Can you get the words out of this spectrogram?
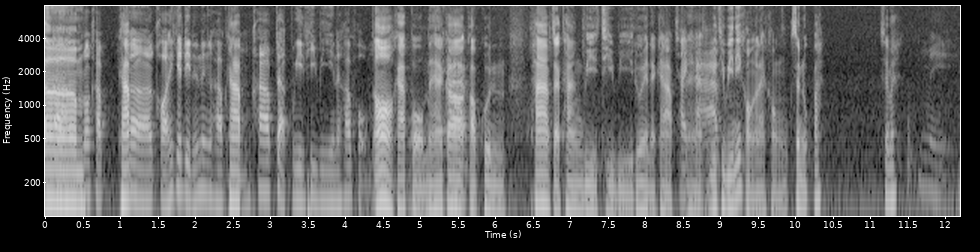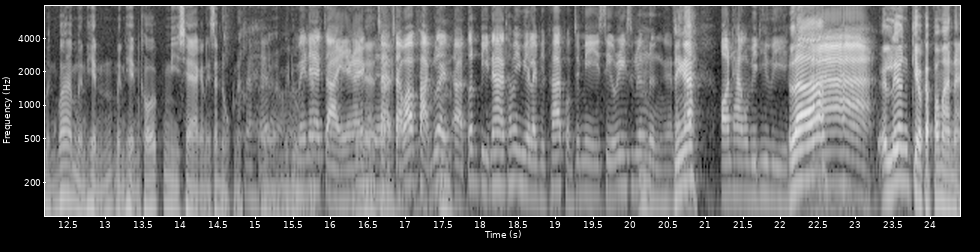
เอ่อโทษครับครับเอ่อขอให้เครดิตนิดนึงครับครับผมภาพจาก VTV นะครับผม อ๋อครับผมนะฮะก็ครับขอบคุณภาพจากทาง VTV ด้วยนะครับใช่นะครัฮะบ VTV นี่ของอะไรของสนุกปะใช่ไหมไม่เหมือนว่าเหมือนเห็นเหมือนเห็นเขามีแชร์กันในสนุกนะนะเอฮะอไม่รู้ ไม่แน่ใจยังไงไม่แน่ใจแต่แต่ว่าฝากด้วยอ่าต้นปีหน้าถ้าไม่มีอะไรผิดพลาดผมจะมีซีรีส์เรื่องหนึ่งจริงอะออนทาง VTV เหรออ่าเออเรื่องเกี่ยวกับประมาณไหน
